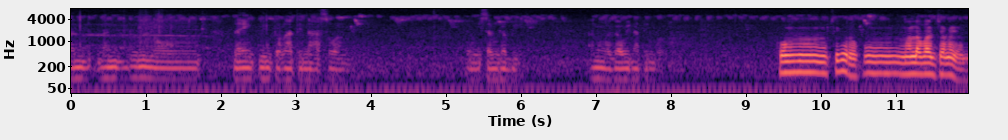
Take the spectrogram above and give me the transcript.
nandun yung na-encounter natin na aswang yung isang gabi, anong gagawin natin bro? Kung siguro kung malaban siya ngayon,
